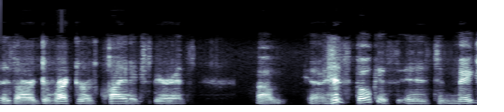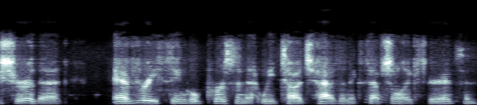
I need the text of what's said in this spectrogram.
is our director of client experience. Um, his focus is to make sure that every single person that we touch has an exceptional experience. And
